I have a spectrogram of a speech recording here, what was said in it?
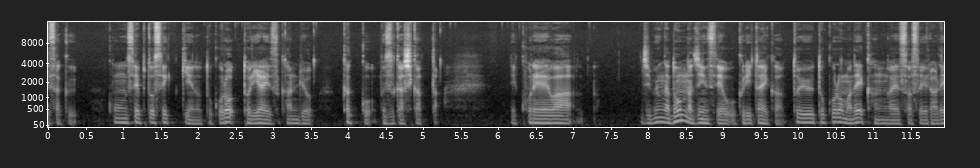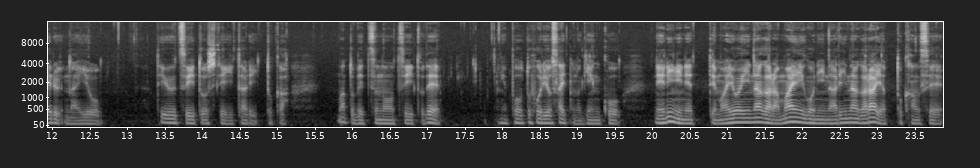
作コンセプト設計のところとりあえず完了かっこ難しかったでこれは自分がどんな人生を送りたいかというところまで考えさせられる内容っていうツイートをしていたりとかあと別のツイートでポートフォリオサイトの原稿練りに練って迷いながら迷子になりながらやっと完成。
